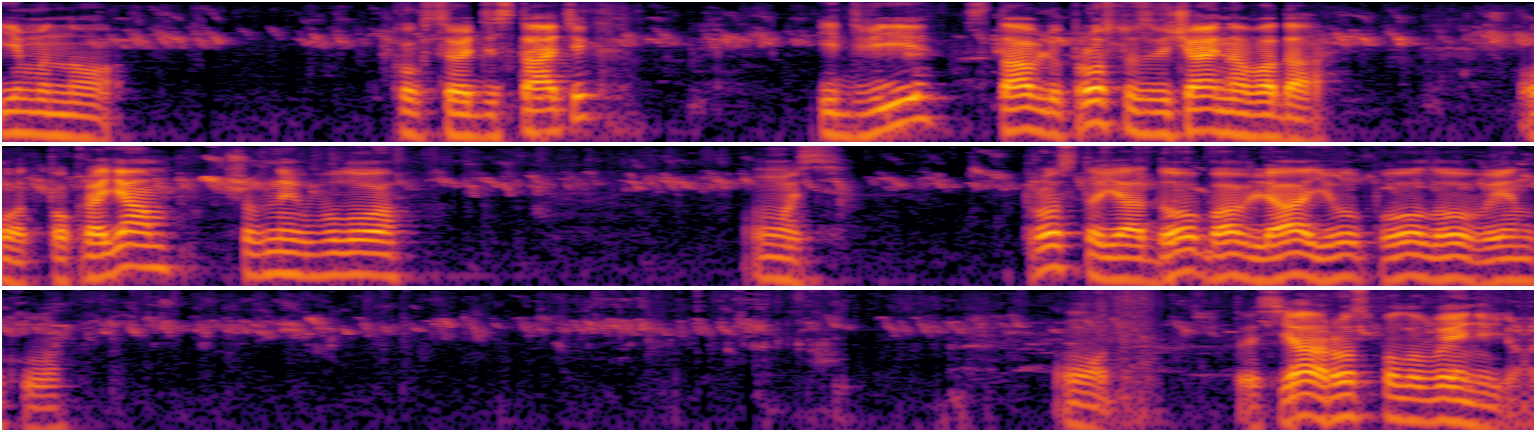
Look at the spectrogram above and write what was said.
іменно коксиодістатік. І дві ставлю просто звичайна вода. От, по краям, щоб в них було. Ось. Просто я додаю половинку. От. Тобто я розполовинюю.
